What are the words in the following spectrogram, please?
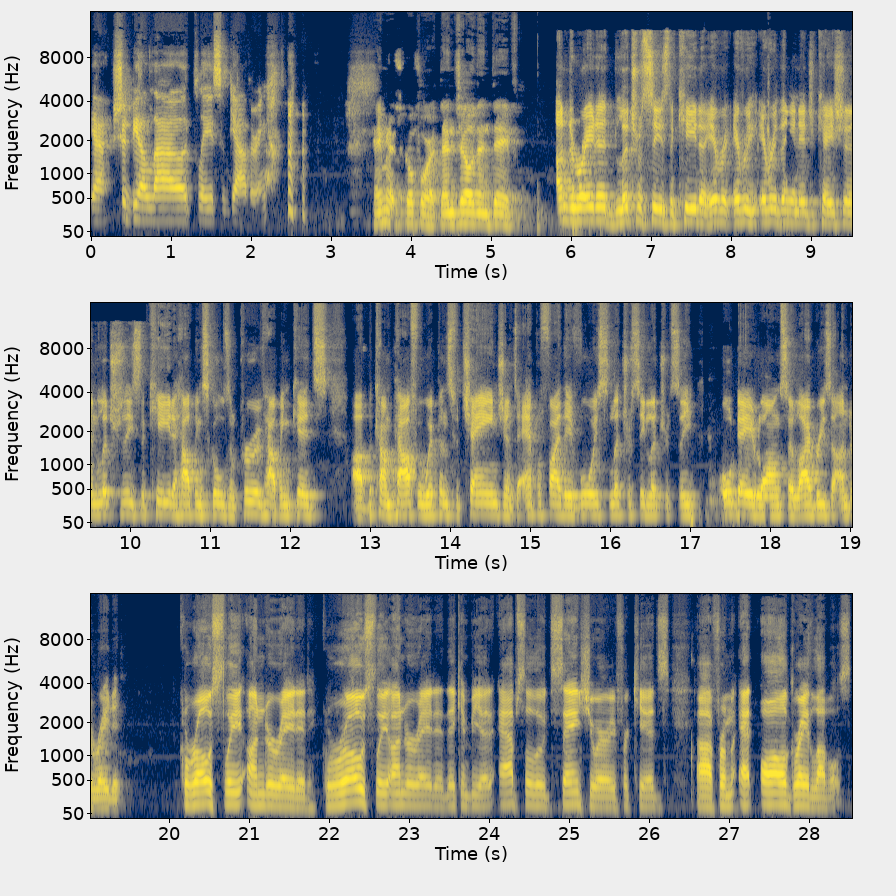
Yeah, should be a loud place of gathering. Hamish, go for it. Then Joe, then Dave. Underrated literacy is the key to every every everything in education. Literacy is the key to helping schools improve, helping kids uh, become powerful weapons for change and to amplify their voice. Literacy, literacy, all day long. So libraries are underrated grossly underrated. Grossly underrated. They can be an absolute sanctuary for kids uh, from at all grade levels.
